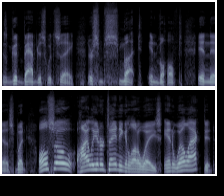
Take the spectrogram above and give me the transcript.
as good Baptists would say. There's some smut involved in this, but also highly entertaining in a lot of ways and well acted.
